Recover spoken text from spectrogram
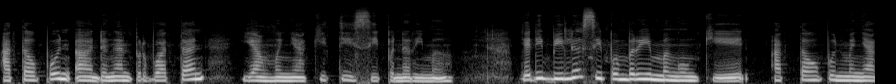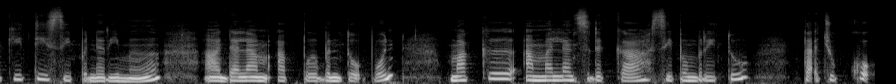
ataupun uh, dengan perbuatan yang menyakiti si penerima. Jadi bila si pemberi mengungkit ataupun menyakiti si penerima uh, dalam apa bentuk pun, maka amalan sedekah si pemberi itu tak cukup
